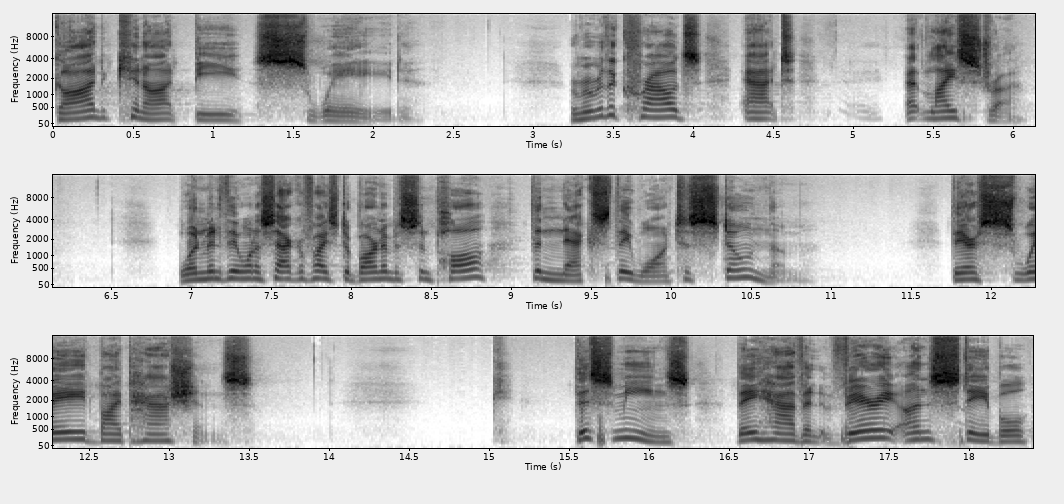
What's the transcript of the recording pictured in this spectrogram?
God cannot be swayed. Remember the crowds at, at Lystra? One minute they want to sacrifice to Barnabas and Paul, the next they want to stone them. They are swayed by passions. This means they have a very unstable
